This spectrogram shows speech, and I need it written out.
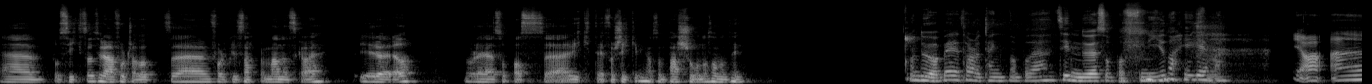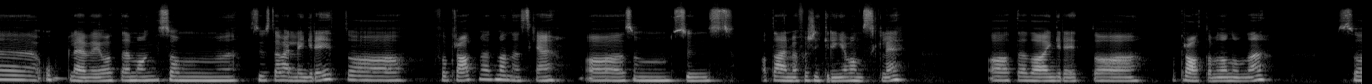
eh, på sikt så tror jeg fortsatt at eh, folk vil snakke med mennesker i røret. da, Når det er såpass eh, viktige forsikringer som person og sånne ting. Og du òg, Berit, har du tenkt noe på det? Siden du er såpass ny da, i gamet. Ja, jeg opplever jo at det er mange som syns det er veldig greit å få prate med et menneske, og som syns at det her med forsikring er vanskelig, og at det da er greit å få prate med noen om det. Så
